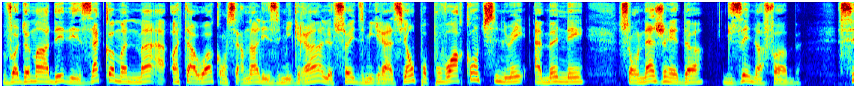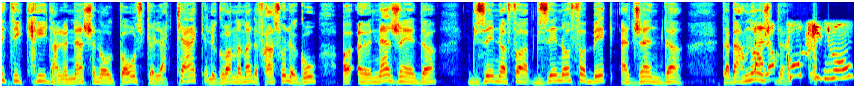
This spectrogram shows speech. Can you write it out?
va demander des accommodements à Ottawa concernant les immigrants, le seuil d'immigration, pour pouvoir continuer à mener son agenda xénophobe. C'est écrit dans le National Post que la CAQ, le gouvernement de François Legault, a un agenda xénophobe, xénophobique agenda. Tabarnouche. Alors, continuons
